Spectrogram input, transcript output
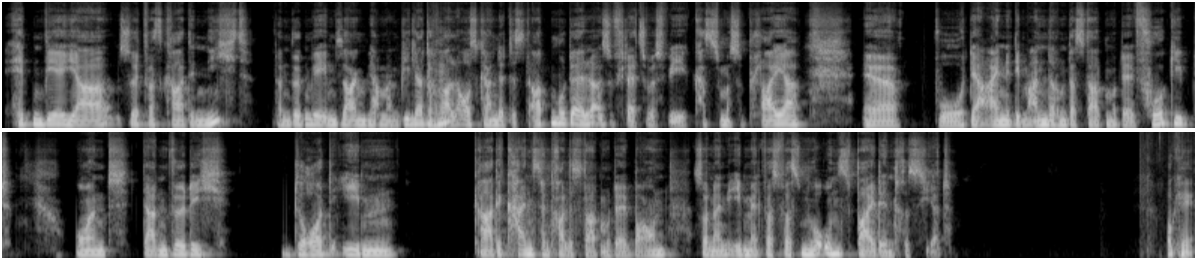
hätten wir ja so etwas gerade nicht. Dann würden wir eben sagen, wir haben ein bilateral mhm. ausgehandeltes Datenmodell, also vielleicht sowas wie Customer Supplier, äh, wo der eine dem anderen das Datenmodell vorgibt. Und dann würde ich dort eben gerade kein zentrales Datenmodell bauen, sondern eben etwas, was nur uns beide interessiert. Okay.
